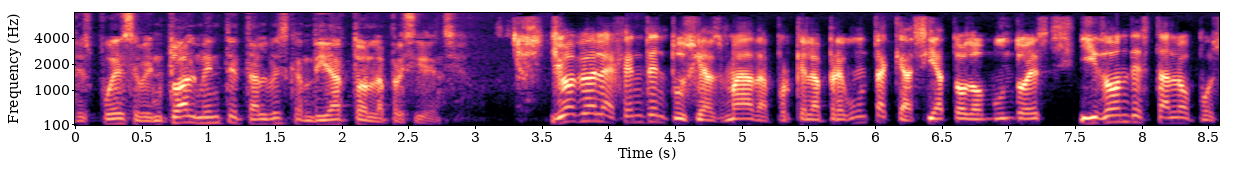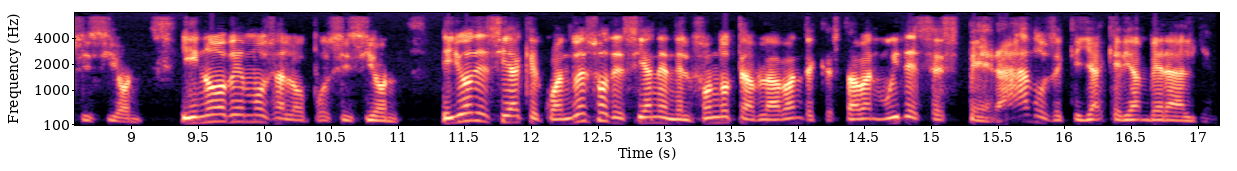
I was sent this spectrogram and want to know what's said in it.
después eventualmente tal vez candidato a la presidencia. Yo veo a la gente entusiasmada porque la pregunta que hacía todo mundo es ¿y dónde está la oposición? Y no vemos a la oposición. Y yo decía que cuando eso decían en el fondo te hablaban de que estaban muy desesperados de que ya querían ver a alguien.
